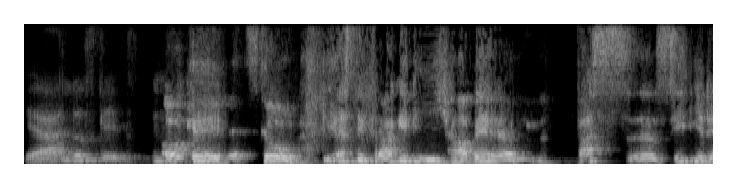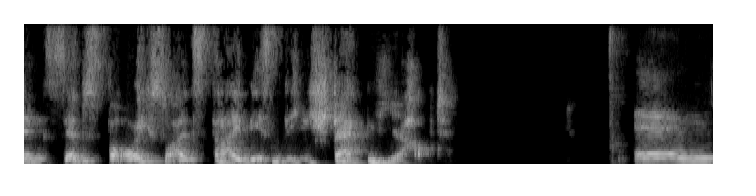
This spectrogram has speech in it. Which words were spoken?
Ja, los geht's. Okay, let's go. Die erste Frage, die ich habe, ähm, was äh, seht ihr denn selbst bei euch so als drei wesentlichen Stärken, die ihr habt? Ähm,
